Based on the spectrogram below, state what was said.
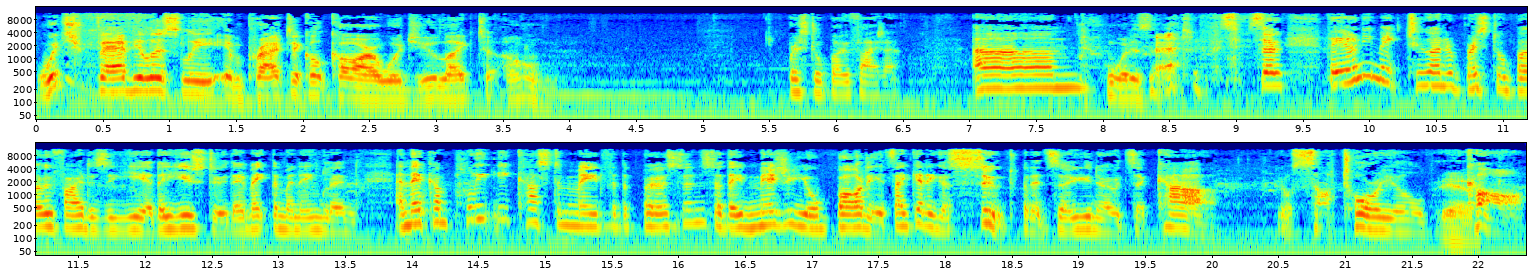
which fabulously impractical car would you like to own? Bristol Beaufighter. Um. What is that? So they only make 200 Bristol Beaufighters a year. They used to. They make them in England, and they're completely custom made for the person. So they measure your body. It's like getting a suit, but it's a you know it's a car, your sartorial Yeah. car,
